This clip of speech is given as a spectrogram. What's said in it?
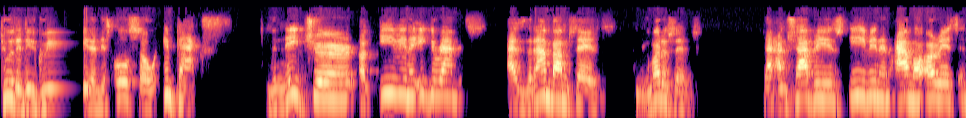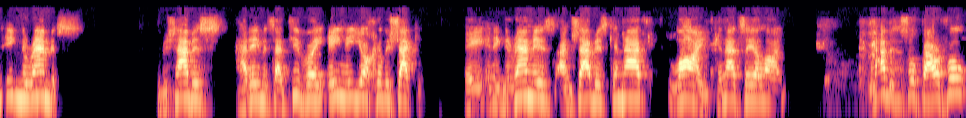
To the degree that this also impacts the nature of even an ignorance, as the Rambam says, the Gemara says that on Shabbos, even an Am Ha'aretz and ignoramus, the Shabbos harei mitzativoi eine yochel l'shakim. An ignoramus on Shabbos cannot lie, cannot say a lie. Shabbos is so powerful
